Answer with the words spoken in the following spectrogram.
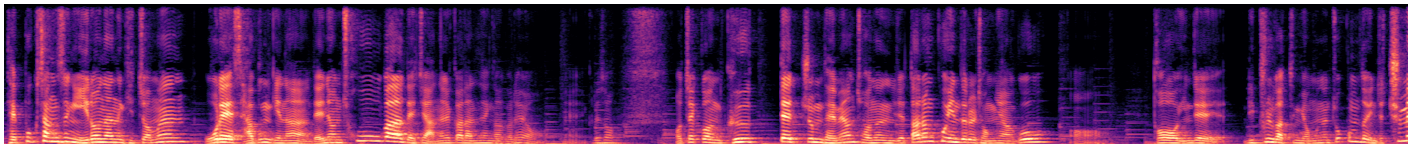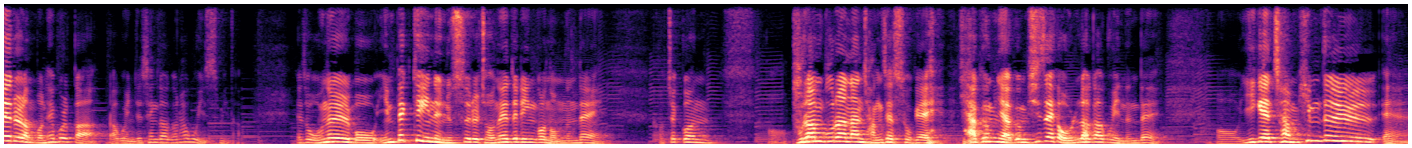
대폭 상승이 일어나는 기점은 올해 4분기나 내년 초가 되지 않을까라는 생각을 해요. 네, 그래서 어쨌건 그때쯤 되면 저는 이제 다른 코인들을 정리하고 어, 더 이제 리플 같은 경우는 조금 더 이제 추매를 한번 해볼까라고 이제 생각을 하고 있습니다. 그래서 오늘 뭐 임팩트 있는 뉴스를 전해드린 건 없는데 어쨌건 어, 불안불안한 장세 속에 야금야금 시세가 올라가고 있는데 어, 이게 참 힘들 예,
